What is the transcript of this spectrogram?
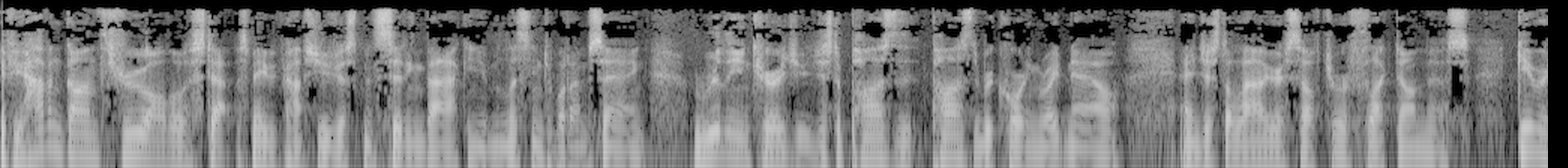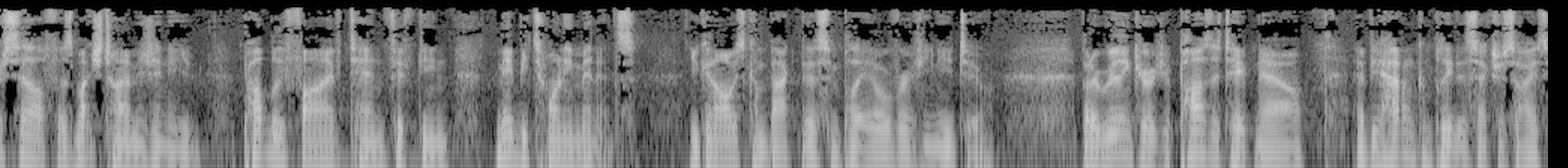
If you haven't gone through all those steps, maybe perhaps you've just been sitting back and you've been listening to what I'm saying, really encourage you just to pause the, pause the recording right now and just allow yourself to reflect on this. Give yourself as much time as you need, probably 5, 10, 15, maybe 20 minutes. You can always come back to this and play it over if you need to. But I really encourage you, pause the tape now. If you haven't completed this exercise,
